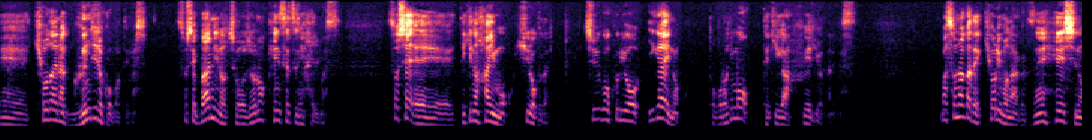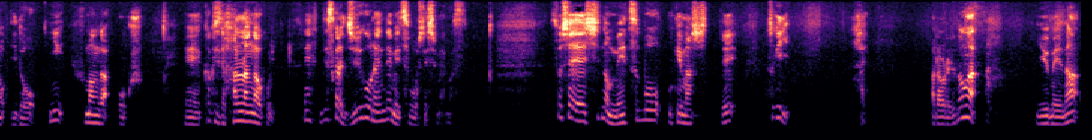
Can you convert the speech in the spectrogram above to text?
えー、強大な軍事力を持っていました。そして万里の長城の建設に入ります。そして、えー、敵の範囲も広くなり、中国領以外のところにも敵が増えるようになります。まあ、その中で距離も長くですね、兵士の移動に不満が多く、えー、各地で反乱が起こりですね。ですから15年で滅亡してしまいます。そして、えー、死の滅亡を受けまして、次に、はい、現れるのが有名な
